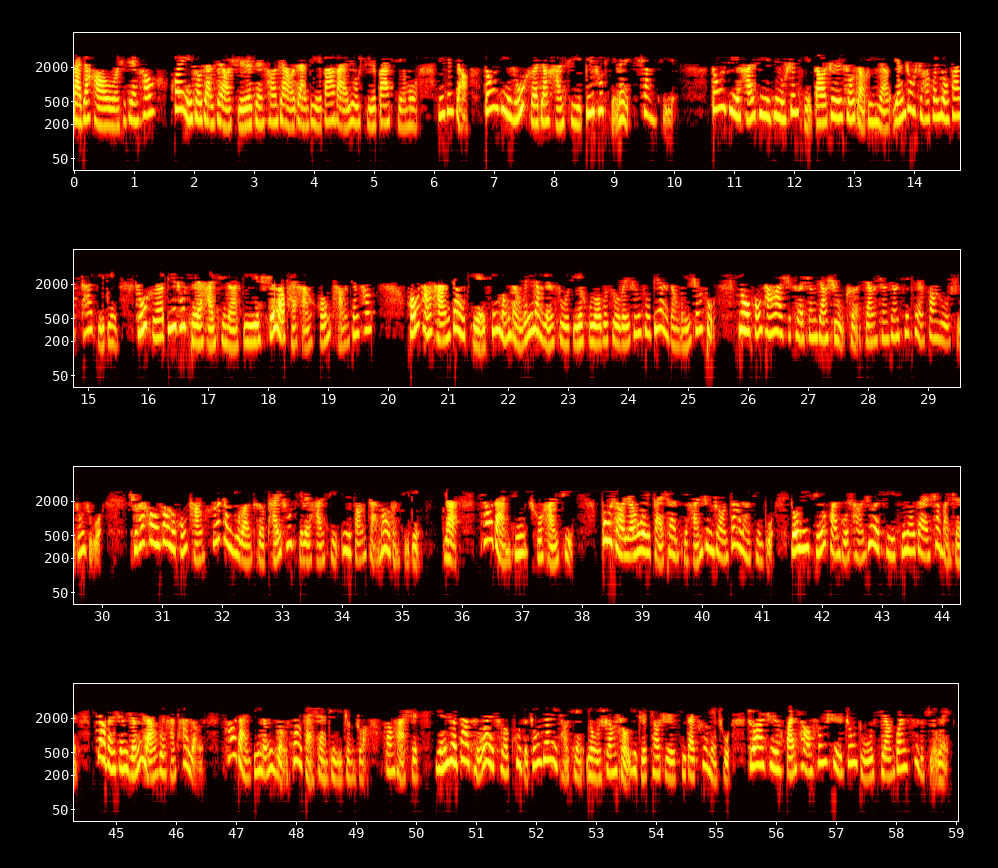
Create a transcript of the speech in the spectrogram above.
大家好，我是健康，欢迎收看四小时健康加油站第八百六十八期节目。今天讲冬季如何将寒气逼出体内上集。冬季寒气进入身体，导致手脚冰凉，严重时还会诱发其他疾病。如何逼出体内寒气呢？第一，食疗排寒，红糖姜汤。红糖含钙、铁、锌、锰等微量元素及胡萝卜素、维生素 B 二等维生素。用红糖二十克，生姜十五克，将生姜切片放入水中煮，煮开后放入红糖，喝上一碗，可排出体内寒气，预防感冒等疾病。第二，敲胆经除寒气。不少人为改善体寒症状大量进补，由于循环不畅，热气停留在上半身，下半身仍然畏寒怕冷。敲胆经能有效改善这一症状，方法是沿着大腿外侧裤子中间那条线，用双手一直敲至膝盖侧面处，主要是环跳风市、中毒、阳关四个穴位。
